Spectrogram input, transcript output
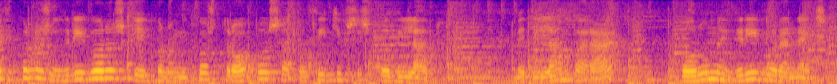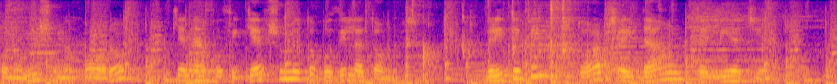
Εύκολος, γρήγορος και οικονομικός τρόπος αποθήκευσης ποδηλάτου. Με τη λαμπαράκ μπορούμε γρήγορα να εξοικονομήσουμε χώρο και να αποθηκεύσουμε το ποδήλατό μας. Βρείτε την στο upsidedown.gr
